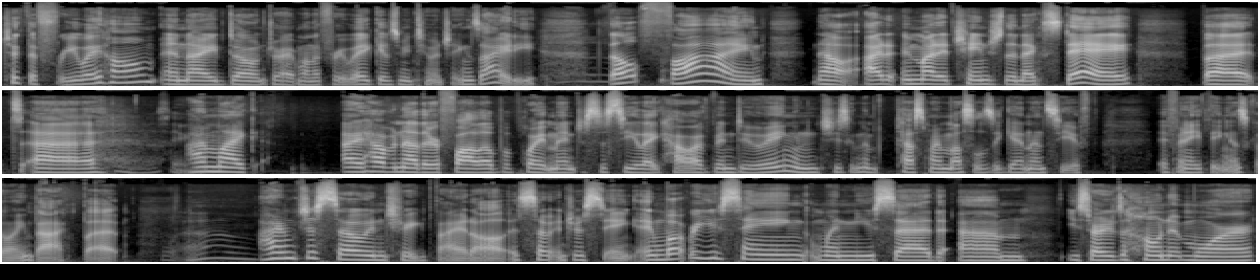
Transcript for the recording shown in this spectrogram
took the freeway home and I don't drive on the freeway. It gives me too much anxiety. Felt fine. Now, I, it might have changed the next day, but uh, I'm like, I have another follow up appointment just to see like how I've been doing, and she's gonna test my muscles again and see if if anything is going back. But wow. I'm just so intrigued by it all. It's so interesting. And what were you saying when you said um, you started to hone it more,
